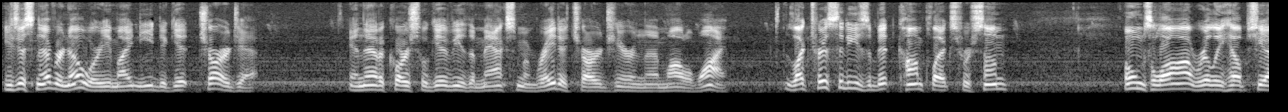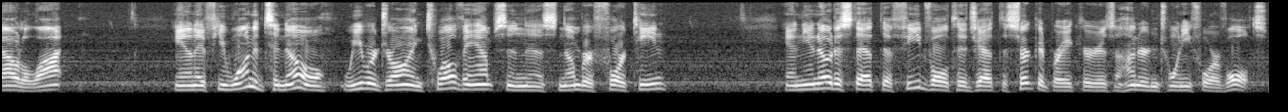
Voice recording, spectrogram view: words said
You just never know where you might need to get charge at. And that of course will give you the maximum rate of charge here in the Model Y. Electricity is a bit complex for some Ohm's law really helps you out a lot. And if you wanted to know, we were drawing 12 amps in this number 14. And you notice that the feed voltage at the circuit breaker is 124 volts.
